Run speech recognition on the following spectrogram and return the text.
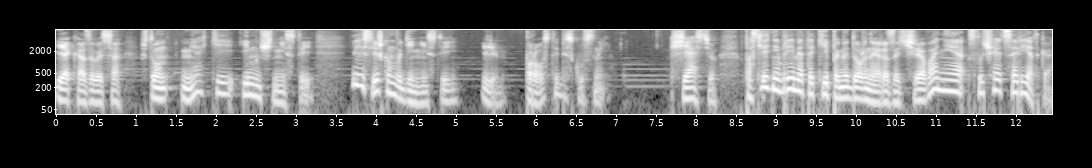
и оказывается, что он мягкий и мучнистый, или слишком водянистый, или просто безвкусный. К счастью, в последнее время такие помидорные разочарования случаются редко.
